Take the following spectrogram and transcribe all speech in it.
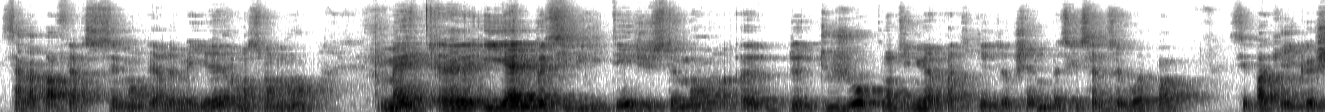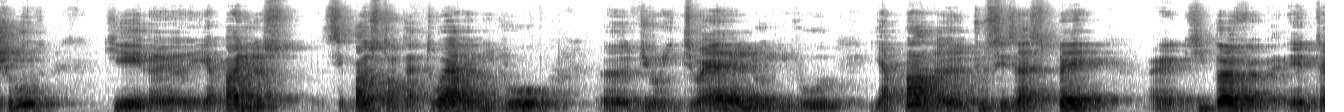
ça va pas forcément vers le meilleur en ce moment. Mais il y a une possibilité justement de toujours continuer à pratiquer le Dzogchen parce que ça ne se voit pas. C'est pas quelque chose qui est, euh, il y a pas une, c'est pas ostentatoire au niveau euh, du rituel, au niveau, il n'y a pas euh, tous ces aspects qui peuvent être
